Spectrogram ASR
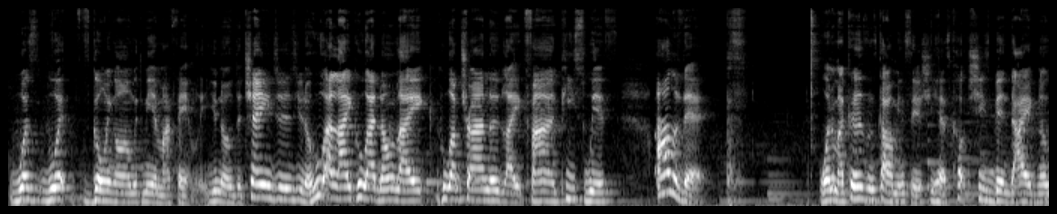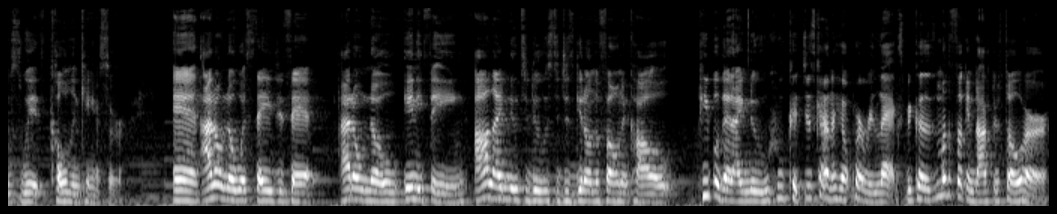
what's what's going on with me and my family. You know, the changes, you know, who I like, who I don't like, who I'm trying to like find peace with, all of that. One of my cousins called me and said she has she's been diagnosed with colon cancer. And I don't know what stage it's at I don't know anything. All I knew to do was to just get on the phone and call people that I knew who could just kind of help her relax because motherfucking doctors told her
